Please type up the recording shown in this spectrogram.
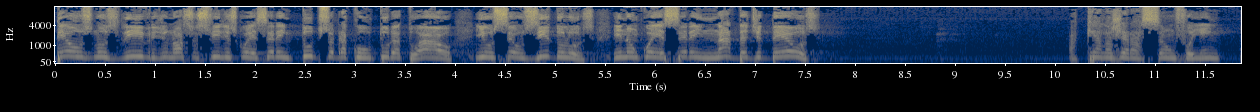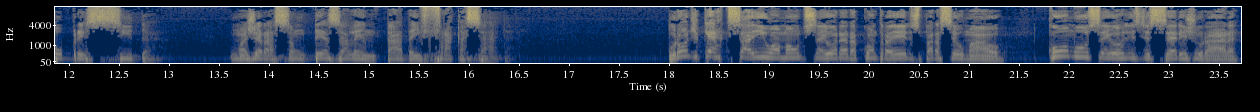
Deus nos livre de nossos filhos conhecerem tudo sobre a cultura atual e os seus ídolos e não conhecerem nada de Deus. Aquela geração foi empobrecida, uma geração desalentada e fracassada. Por onde quer que saiu, a mão do Senhor era contra eles para seu mal. Como o Senhor lhes dissera e jurara,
